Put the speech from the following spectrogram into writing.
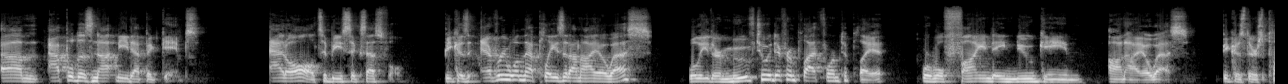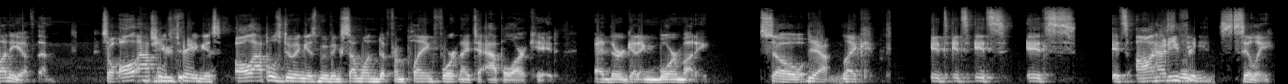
um, Apple does not need Epic Games at all to be successful because everyone that plays it on iOS will either move to a different platform to play it or will find a new game on iOS because there's plenty of them. So all Apple's doing think- is all Apple's doing is moving someone to, from playing Fortnite to Apple Arcade, and they're getting more money. So Yeah. like it's it's it's it's it's honestly How do you think- silly.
